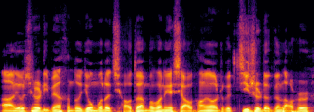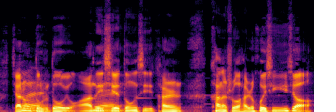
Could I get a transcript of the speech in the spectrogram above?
啊，尤其是里边很多幽默的桥段，包括那些小朋友这个机智的跟老师家长斗智斗勇啊那些东西，看人看的时候还是会心一笑。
